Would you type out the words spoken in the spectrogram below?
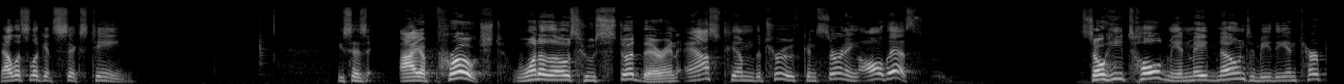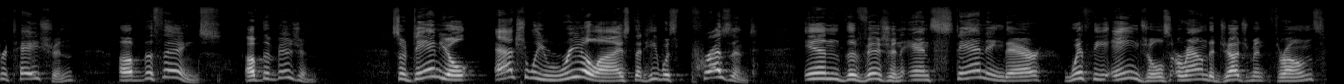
Now, let's look at 16. He says, I approached one of those who stood there and asked him the truth concerning all this. So he told me and made known to me the interpretation of the things, of the vision. So Daniel actually realized that he was present in the vision and standing there with the angels around the judgment thrones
